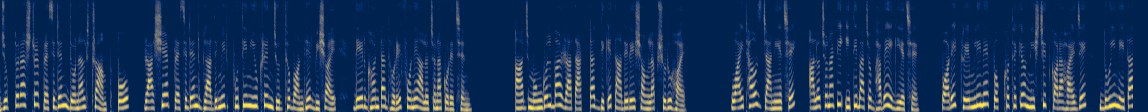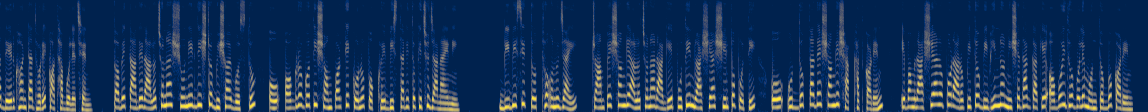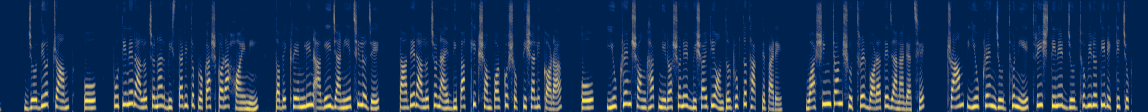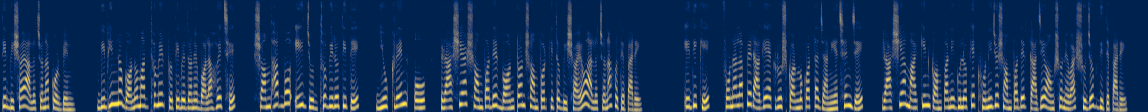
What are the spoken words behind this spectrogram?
যুক্তরাষ্ট্রের president Donald Trump ও রাশিয়ার president Vladimir Putin Ukraine যুদ্ধ বন্ধের বিষয়ে দেড় ঘণ্টা ধরে ফোনে আলোচনা করেছেন। আজ মঙ্গলবার রাত আটটার দিকে তাঁদের এই সংলাপ শুরু হয়। হোয়াইট হাউস জানিয়েছে, আলোচনাটি ইতিবাচকভাবে এগিয়েছে। পরে ক্রেমলিনের পক্ষ থেকেও নিশ্চিত করা হয় যে দুই নেতা দেড় ঘণ্টা ধরে কথা বলেছেন। তবে তাদের আলোচনার সুনির্দিষ্ট বিষয়বস্তু ও অগ্রগতি সম্পর্কে কোনো পক্ষই বিস্তারিত কিছু জানায়নি। বিবিসির তথ্য অনুযায়ী, ট্রাম্পের সঙ্গে আলোচনার আগে পুতিন রাশিয়ার শিল্পপতি ও উদ্যোক্তাদের সঙ্গে সাক্ষাৎ করেন এবং রাশিয়ার ওপর আরোপিত বিভিন্ন নিষেধাজ্ঞাকে অবৈধ বলে মন্তব্য করেন। যদিও ট্রাম্প ও পুতিনের আলোচনার বিস্তারিত প্রকাশ করা হয়নি, তবে ক্রেমলিন আগেই জানিয়েছিল যে তাদের আলোচনায় দ্বিপাক্ষিক সম্পর্ক শক্তিশালী করা ও ইউক্রেন সংঘাত নিরসনের বিষয়টি অন্তর্ভুক্ত থাকতে পারে। ওয়াশিংটন সূত্রের বরাতে জানা গেছে, ট্রাম্প ইউক্রেন যুদ্ধ নিয়ে ত্রিশ দিনের যুদ্ধবিরতির একটি চুক্তির বিষয়ে আলোচনা করবেন। বিভিন্ন গণমাধ্যমের প্রতিবেদনে বলা হয়েছে, সম্ভাব্য এই যুদ্ধবিরতিতে ইউক্রেন ও রাশিয়ার সম্পদের বন্টন সম্পর্কিত বিষয়েও আলোচনা হতে পারে। এদিকে, ফোনালাপের আগে এক রুশ কর্মকর্তা জানিয়েছেন যে, রাশিয়া মার্কিন কোম্পানিগুলোকে খনিজ সম্পদের কাজে অংশ নেওয়ার সুযোগ দিতে পারে।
